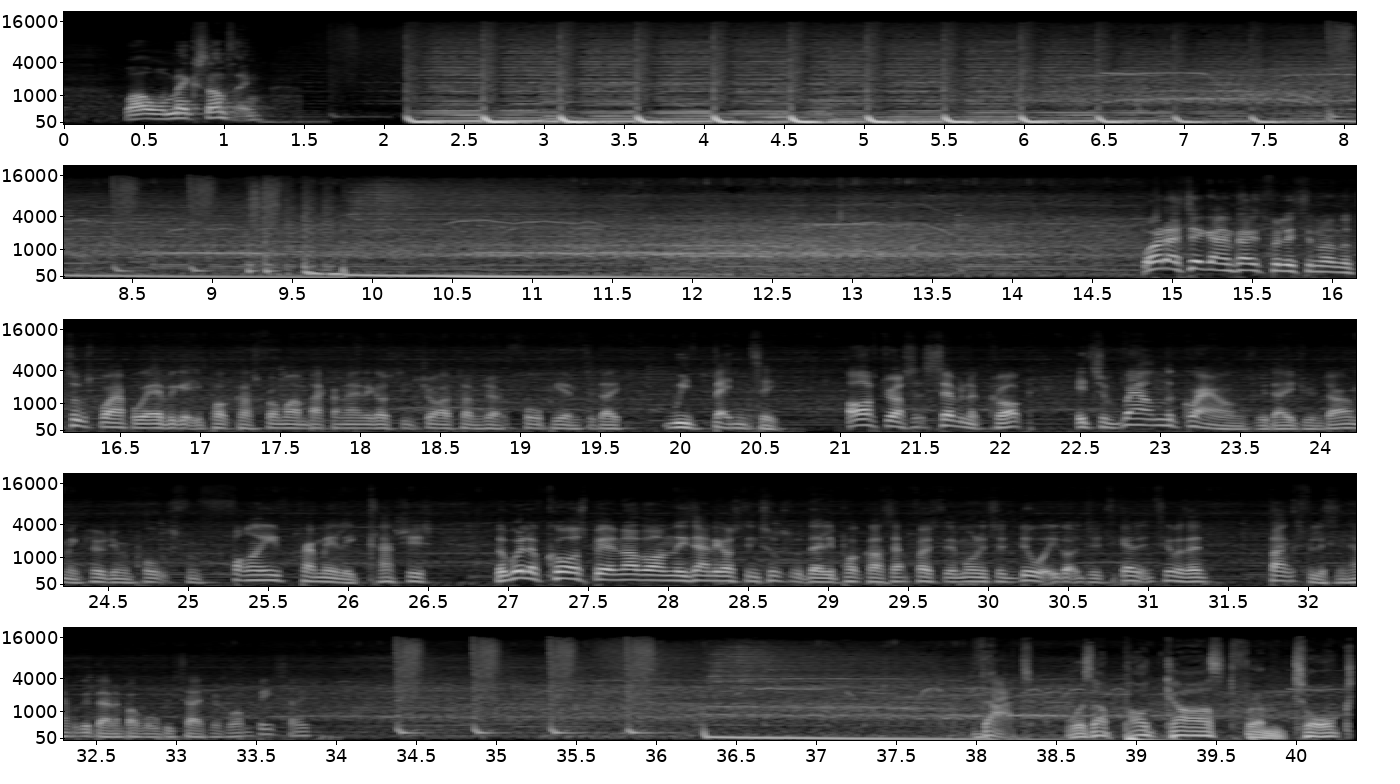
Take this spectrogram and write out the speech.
well, we'll make something. Well, that's it, gang. Thanks for listening on the Talksport app, wherever you get your podcast from. I'm back on Andy Goldstein's Drive Time Show at 4 pm today with Benty. After us at 7 o'clock, it's Around the Grounds with Adrian Durham, including reports from five Premier League clashes. There will, of course, be another one these Andy Goldstein Talksport Daily podcasts out first in the morning, so do what you got to do to get it. Until then, thanks for listening. Have a good day, and above all, be safe, everyone. Be safe. That was a podcast from Talk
